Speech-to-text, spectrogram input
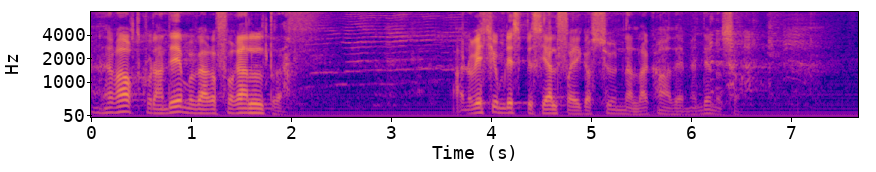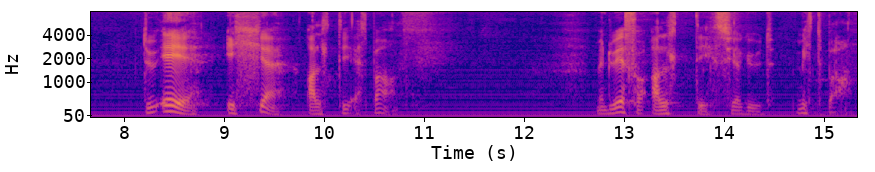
Det er rart hvordan det må være foreldre. Ja, nå vet jeg ikke om det er spesielt for Egersund, eller hva det er, men det er noe sånn. Du er ikke alltid et barn. Men du er for alltid, sier Gud, mitt barn.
